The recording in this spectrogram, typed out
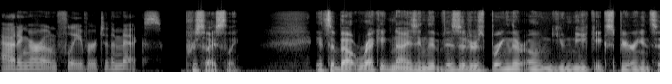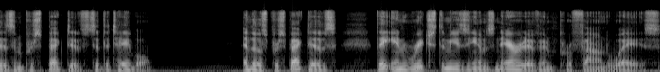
adding our own flavor to the mix. Precisely. It's about recognizing that visitors bring their own unique experiences and perspectives to the table. And those perspectives, they enrich the museum's narrative in profound ways.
